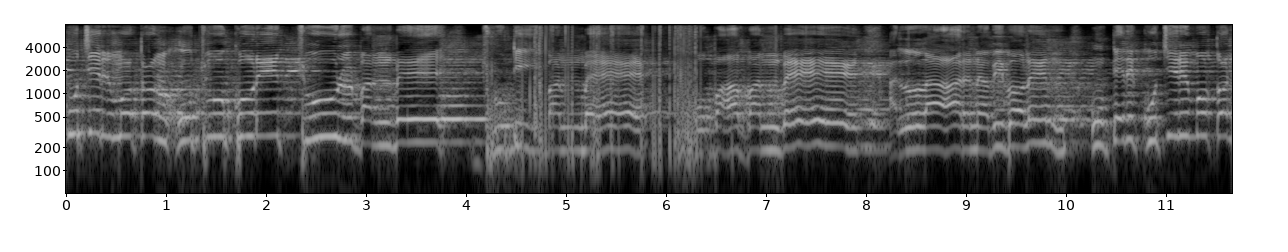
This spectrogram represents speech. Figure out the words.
কুচের মতন উঁচু করে চুল বানবে, ঝুটি বানবে খোপা বানবে। আল্লাহর নবী বলেন, উটের কুচির মতন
